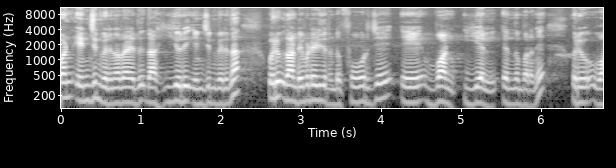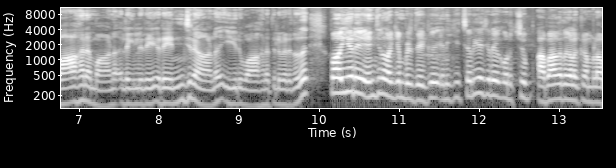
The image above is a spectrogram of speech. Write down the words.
one engine വരുന്ന അതായത് ഇതാ ഈ ഒരു എഞ്ചിൻ വരുന്ന ഒരു ഇതാണ്ട് ഇവിടെ എഴുതിയിട്ടുണ്ട്. Four J A one L എന്നും പറഞ്ഞ് ഒരു വാഹനമാണ് അല്ലെങ്കിൽ ഒരു ഒരു എഞ്ചിനാണ് ഈ ഒരു വാഹനത്തിൽ വരുന്നത്. അപ്പോൾ ഈ ഒരു എഞ്ചിൻ ഇളക്കുമ്പോഴത്തേക്ക് എനിക്ക് ചെറിയ ചെറിയ കുറച്ച് അപാകതകളൊക്കെ നമ്മളെ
